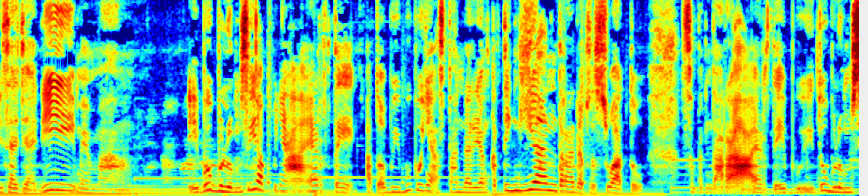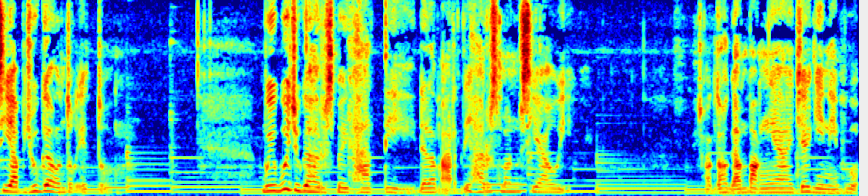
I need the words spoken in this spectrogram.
bisa jadi memang ibu belum siap punya ART atau ibu punya standar yang ketinggian terhadap sesuatu. Sementara ART ibu itu belum siap juga untuk itu. Bu ibu juga harus baik hati, dalam arti harus manusiawi. Contoh gampangnya aja gini bu.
